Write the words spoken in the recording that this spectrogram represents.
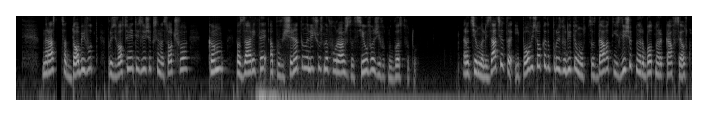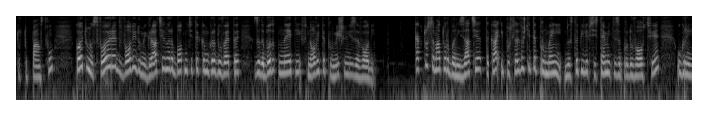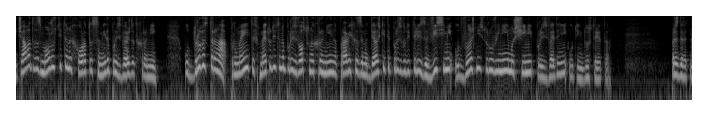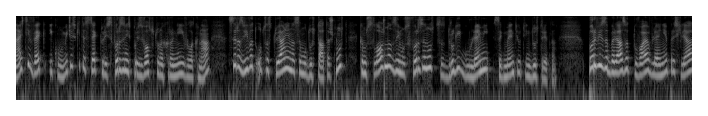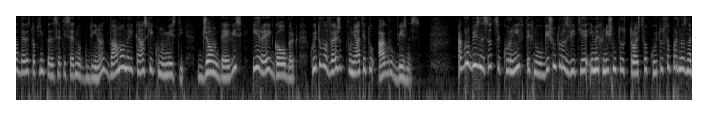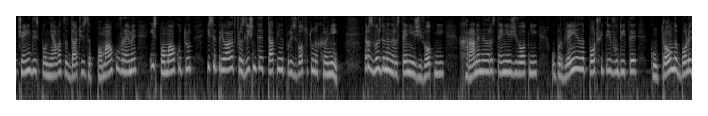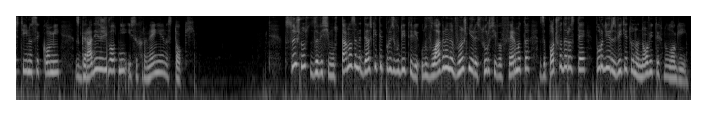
Нараства добивот, производственият излишък се насочва към пазарите, а повишената наличност на фураж засилва животновътството. Рационализацията и по-високата производителност създават излишък на работна ръка в селското стопанство, който на своя ред води до миграция на работниците към градовете, за да бъдат наети в новите промишлени заводи. Както самата урбанизация, така и последващите промени, настъпили в системите за продоволствие, ограничават възможностите на хората сами да произвеждат храни – от друга страна, промените в методите на производство на храни направиха земеделските производители зависими от външни суровини и машини, произведени от индустрията. През 19 век економическите сектори, свързани с производството на храни и влакна, се развиват от състояние на самодостатъчност към сложна взаимосвързаност с други големи сегменти от индустрията. Първи забелязват това явление през 1957 година двама американски економисти Джон Дейвис и Рей Голберг, които въвеждат понятието агробизнес. Агробизнесът се корени в технологичното развитие и механичните устройства, които са предназначени да изпълняват задачи за по-малко време и с по-малко труд и се прилагат в различните етапи на производството на храни. Развъждане на растения и животни, хранене на растения и животни, управление на почвите и водите, контрол на болести и насекоми, сгради за животни и съхранение на стоки. Всъщност, зависимостта на земеделските производители от влагане на външни ресурси във фермата започва да расте поради развитието на нови технологии.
